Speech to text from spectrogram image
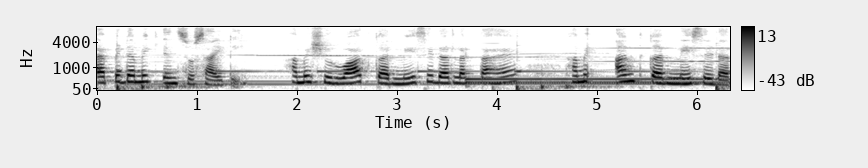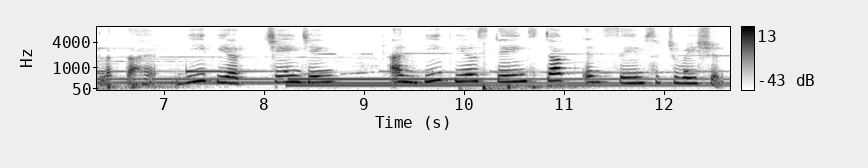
epidemic in society हमें शुरुआत करने से डर लगता है, हमें अंत करने से डर लगता है। We fear changing and we fear staying stuck in same situation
